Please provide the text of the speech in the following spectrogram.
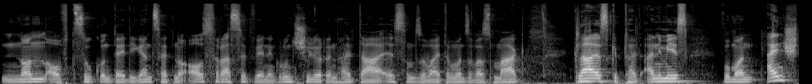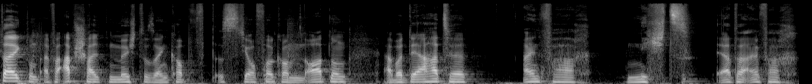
Nonnenaufzug und der die ganze Zeit nur ausrastet, wenn eine Grundschülerin halt da ist und so weiter, wenn man sowas mag. Klar, es gibt halt Animes, wo man einsteigt und einfach abschalten möchte, seinen Kopf, das ist ja auch vollkommen in Ordnung, aber der hatte einfach nichts. Er hatte einfach.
